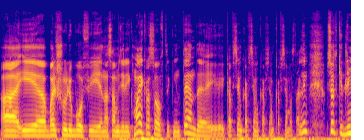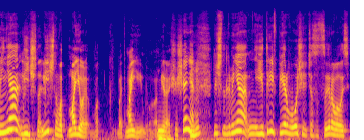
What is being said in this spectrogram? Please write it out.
а, и большую любовь и, на самом деле, и к Microsoft, и к Nintendo, и ко всем, ко всем, ко всем, ко всем остальным, все-таки для меня лично, лично, вот мое, вот, как бы это мои мироощущения, Мгм. Лично для меня E3 в первую очередь ассоциировалась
